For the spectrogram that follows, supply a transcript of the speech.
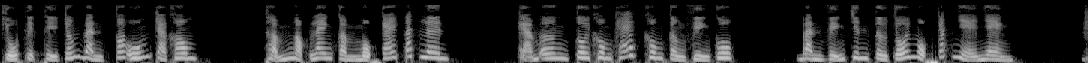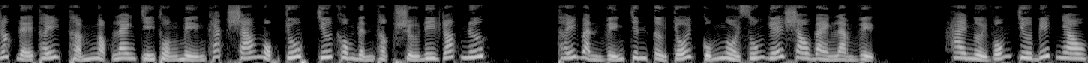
Chủ tịch thị trấn Bành có uống trà không? Thẩm Ngọc Lan cầm một cái tách lên. Cảm ơn, tôi không khác, không cần phiền cô. Bành Viễn Chinh từ chối một cách nhẹ nhàng. Rất để thấy Thẩm Ngọc Lan chỉ thuận miệng khách sáo một chút, chứ không định thật sự đi rót nước. Thấy Bành Viễn Chinh từ chối, cũng ngồi xuống ghế sau bàn làm việc. Hai người vốn chưa biết nhau.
